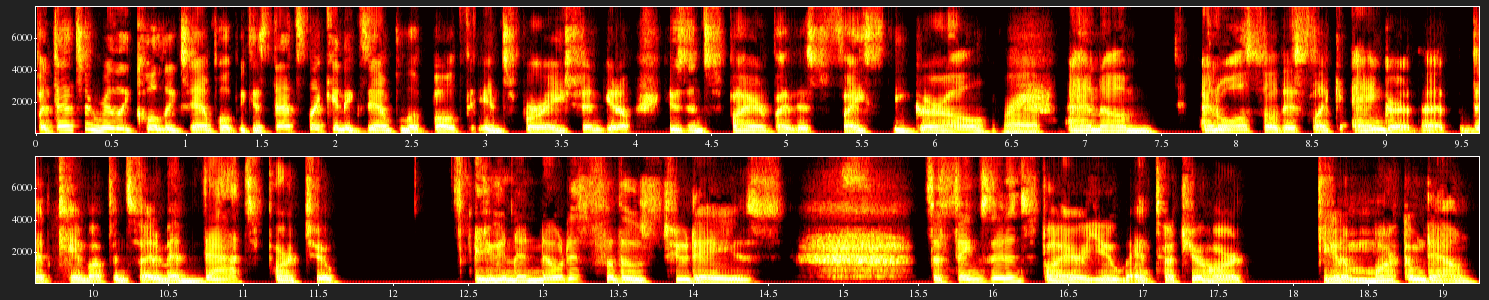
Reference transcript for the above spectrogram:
But that's a really cool example because that's like an example of both inspiration. You know, he was inspired by this feisty girl Right. and um and also this like anger that that came up inside him. And that's part two. You're gonna notice for those two days the things that inspire you and touch your heart. You're gonna mark them down.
